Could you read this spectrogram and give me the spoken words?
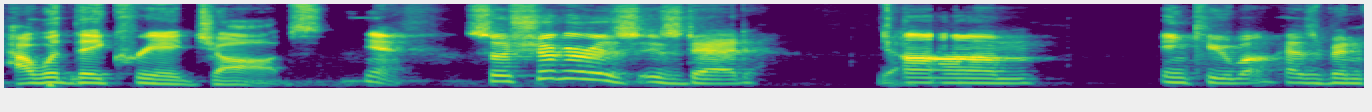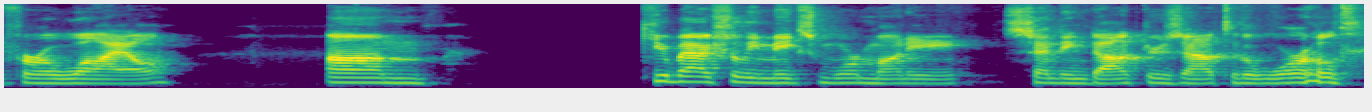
How would they create jobs? Yeah. So sugar is is dead. Yeah. Um in Cuba, has been for a while. Um, Cuba actually makes more money sending doctors out to the world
